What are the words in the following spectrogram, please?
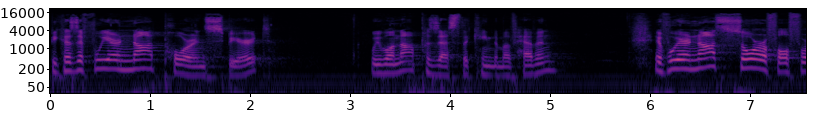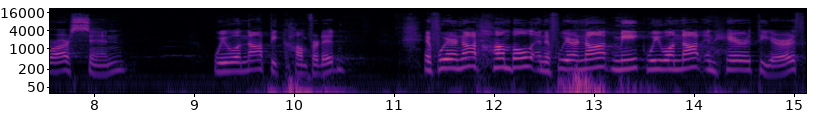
because if we are not poor in spirit, we will not possess the kingdom of heaven. If we are not sorrowful for our sin, we will not be comforted. If we are not humble and if we are not meek, we will not inherit the earth.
